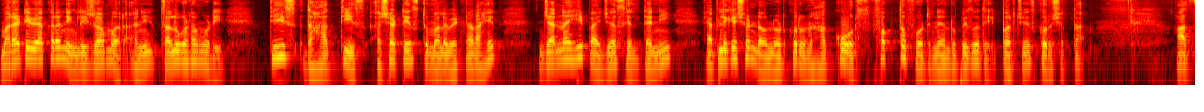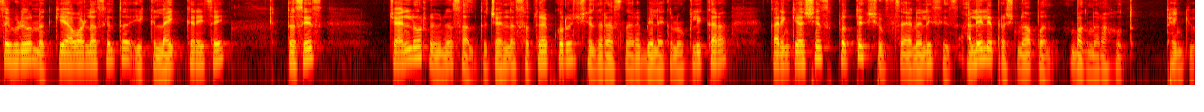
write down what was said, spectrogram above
मराठी व्याकरण इंग्लिश ग्रामर आणि चालू घडामोडी तीस दहा तीस अशा टेस्ट तुम्हाला भेटणार आहेत. ज्यांनाही पाहिजे असेल त्यांनी ॲप्लिकेशन डाउनलोड करून हा कोर्स फक्त फोर्टी नाईन रुपीजमध्ये परचेस करू शकता. आजचा व्हिडिओ नक्की आवडला असेल तर एक लाईक करायचं आहे तसेच चॅनलवर नवीन असाल तर चॅनलला सबस्क्राईब करून शेजारी असणाऱ्या बेल आयकॉनवर क्लिक करा. कारण की असेच प्रत्येक शिफ्टचा ॲनालिसिस आलेले प्रश्न आपण बघणार आहोत. थँक्यू.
